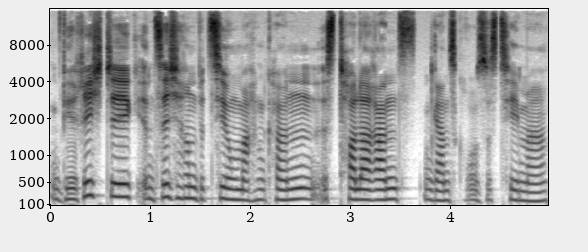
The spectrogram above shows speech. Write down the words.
wir richtig in sicheren Beziehungen machen können, ist Toleranz ein ganz großes Thema.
